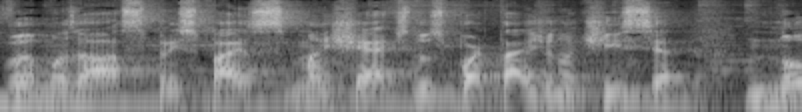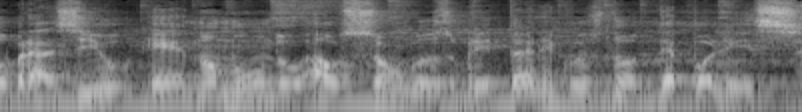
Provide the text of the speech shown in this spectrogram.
vamos às principais manchetes dos portais de notícia no Brasil e no mundo ao som dos britânicos do The Police.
